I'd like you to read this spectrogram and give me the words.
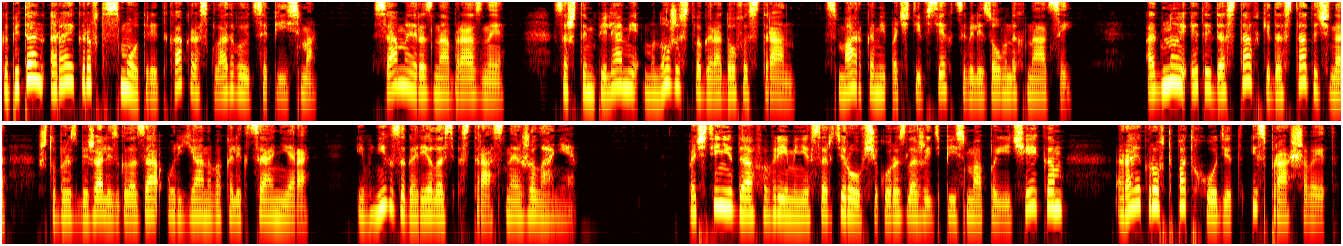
Капитан Райкрофт смотрит, как раскладываются письма. Самые разнообразные, со штемпелями множества городов и стран, с марками почти всех цивилизованных наций. Одной этой доставки достаточно, чтобы разбежались глаза у рьяного коллекционера, и в них загорелось страстное желание. Почти не дав времени сортировщику разложить письма по ячейкам, Райкрофт подходит и спрашивает,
